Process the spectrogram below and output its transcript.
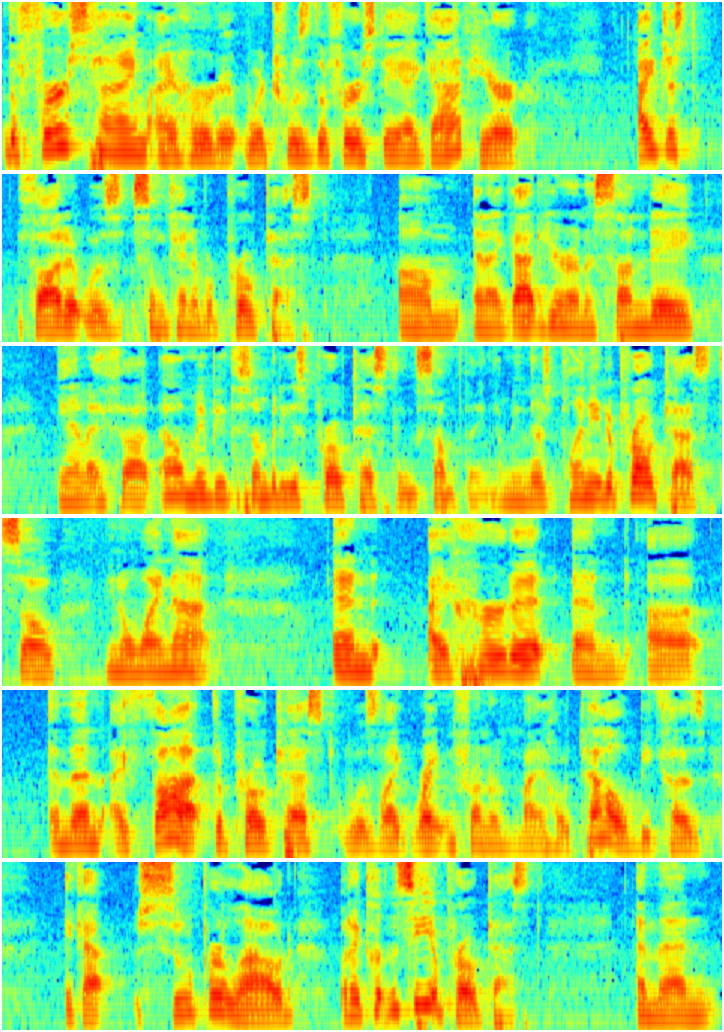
the first time I heard it, which was the first day I got here, I just thought it was some kind of a protest. Um, and I got here on a Sunday and I thought, oh, maybe somebody is protesting something. I mean, there's plenty to protest, so, you know, why not? And I heard it, and, uh, and then I thought the protest was like right in front of my hotel because it got super loud, but I couldn't see a protest. And then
